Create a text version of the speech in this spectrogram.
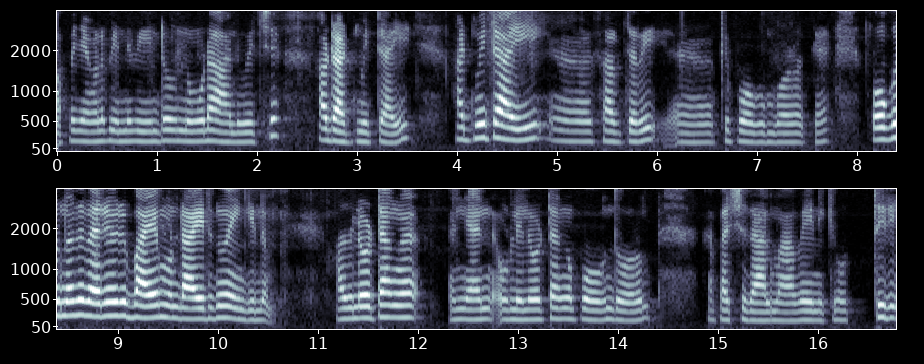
അപ്പോൾ ഞങ്ങൾ പിന്നെ വീണ്ടും ഒന്നുകൂടെ ആലോചിച്ച് അവിടെ അഡ്മിറ്റായി അഡ്മിറ്റായി സർജറി ക്ക് പോകുമ്പോഴൊക്കെ. പോകുന്നത് വരെ ഒരു ഭയമുണ്ടായിരുന്നു എങ്കിലും അതിലോട്ട് അങ്ങ് ഞാൻ ഉള്ളിലോട്ട് അങ്ങ് പോകും തോറും പരിശുദ്ധാത്മാവ് എനിക്ക് ഒത്തിരി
